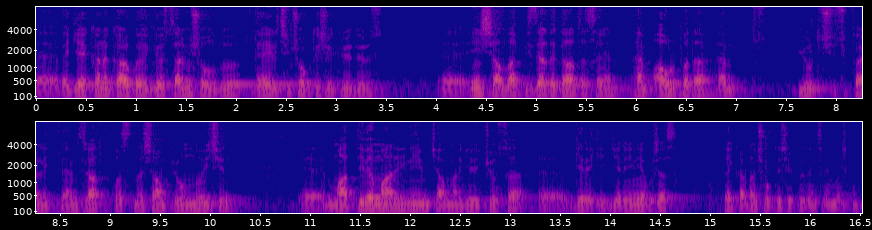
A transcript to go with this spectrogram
e, ve GKN Kargo'ya göstermiş olduğu değer için çok teşekkür ediyoruz. E, inşallah bizler de Galatasaray'ın hem Avrupa'da hem yurt içi Süper Lig'de hem Ziraat Kupası'nda şampiyonluğu için e, maddi ve manevi ne imkanlar gerekiyorsa e, gereki, gereğini yapacağız. Tekrardan çok teşekkür ederim Sayın Başkanım.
